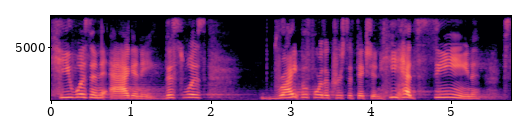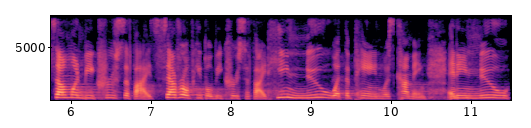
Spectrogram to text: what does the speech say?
He was in agony. This was right before the crucifixion. He had seen someone be crucified, several people be crucified. He knew what the pain was coming, and he knew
